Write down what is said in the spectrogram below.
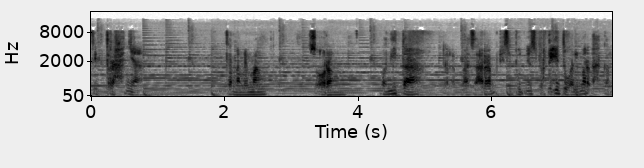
fitrahnya. Karena memang seorang wanita bahasa Arab disebutnya seperti itu al-mar'ah kal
